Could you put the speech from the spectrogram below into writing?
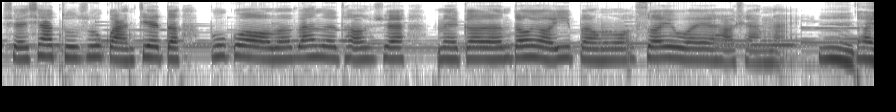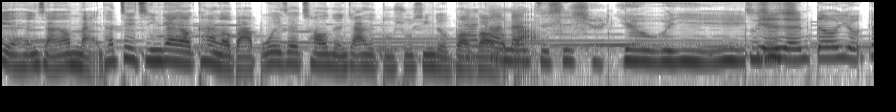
学校图书馆借的，不过我们班的同学每个人都有一本我，我所以我也好想买。嗯，他也很想要买，他这次应该要看了吧？不会再抄人家的读书心得报告了吧？他可能只是想要而已，别人都有，他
